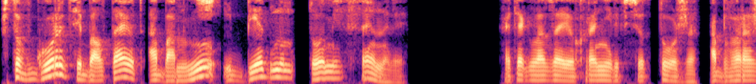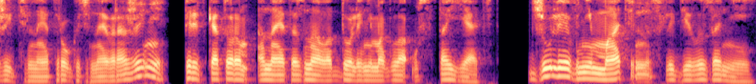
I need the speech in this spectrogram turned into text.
что в городе болтают обо мне и бедном Томе Феннеле. Хотя глаза ее хранили все то же обворожительное и трогательное выражение, перед которым она это знала, Доля не могла устоять, Джулия внимательно следила за ней.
